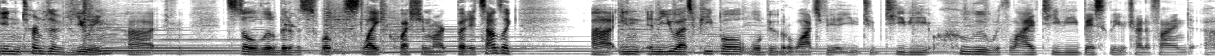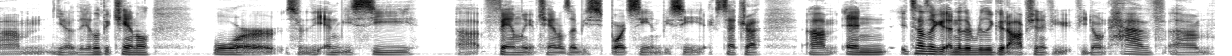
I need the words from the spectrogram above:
In terms of viewing, uh, it's still a little bit of a sw- slight question mark, but it sounds like uh, in in the U.S., people will be able to watch via YouTube TV or Hulu with live TV. Basically, you're trying to find um, you know the Olympic Channel or sort of the NBC uh, family of channels, NBC Sports, CNBC, etc. Um, and it sounds like another really good option if you if you don't have um,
